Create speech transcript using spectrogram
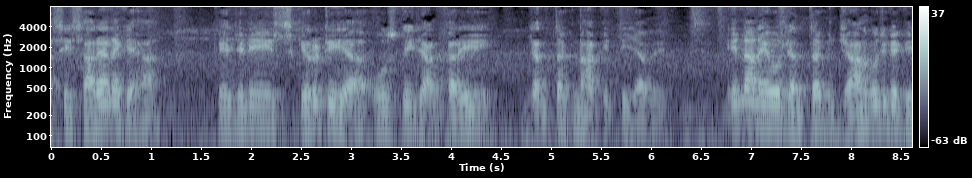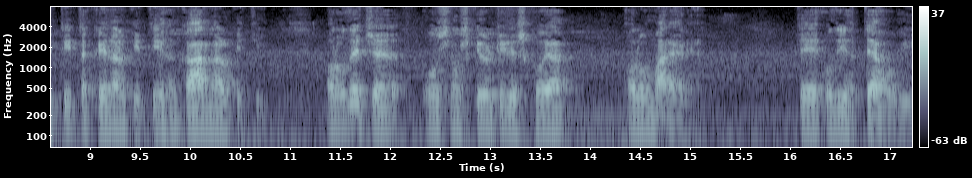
ਅਸੀਂ ਸਾਰਿਆਂ ਨੇ ਕਿਹਾ ਕਿ ਜਿਹੜੀ ਸਿਕਿਉਰਿਟੀ ਆ, ਉਸ ਦੀ ਜਾਣਕਾਰੀ ਜਨਤਕ ਨਾ ਕੀਤੀ ਜਾਵੇ। ਇਹਨਾਂ ਨੇ ਉਹ ਜਨਤਕ ਜਾਣਬੁੱਝ ਕੇ ਕੀਤੀ, ਧੱਕੇ ਨਾਲ ਕੀਤੀ, ਹੰਕਾਰ ਨਾਲ ਕੀਤੀ ਔਰ ਉਹਦੇ 'ਚ ਉਸ ਨੂੰ ਸਿਕਿਉਰਿਟੀ ਰਿਸਕ ਹੋਇਆ ਔਰ ਉਹ ਮਾਰਿਆ ਗਿਆ ਤੇ ਉਹਦੀ ਹੱਤਿਆ ਹੋ ਗਈ।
